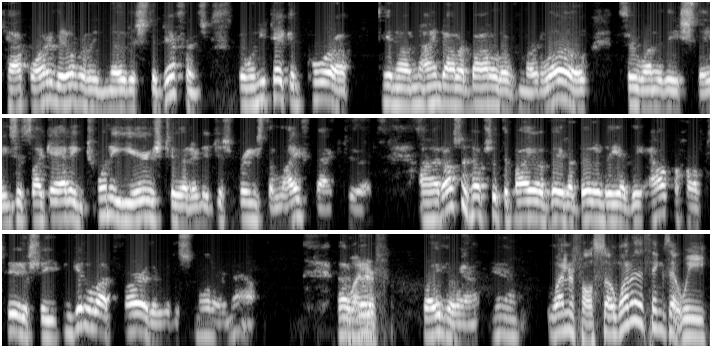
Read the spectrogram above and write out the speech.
tap water. They don't really notice the difference. But when you take and pour a you know nine dollar bottle of Merlot through one of these things, it's like adding 20 years to it, and it just brings the life back to it. Uh, it also helps with the bioavailability of the alcohol too, so you can get a lot farther with a smaller amount Wonderful. flavor out. Yeah. Wonderful. So one of the things that we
